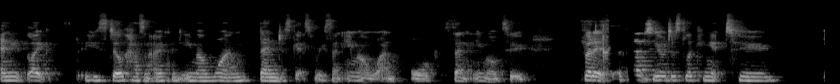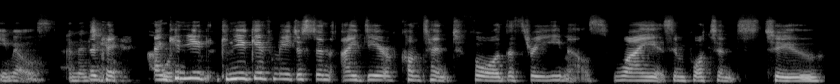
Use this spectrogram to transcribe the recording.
any like who still hasn't opened email one then just gets resent email one or sent email two. But it's essentially you're just looking at two emails and then okay. and can you can you give me just an idea of content for the three emails? Why it's important to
